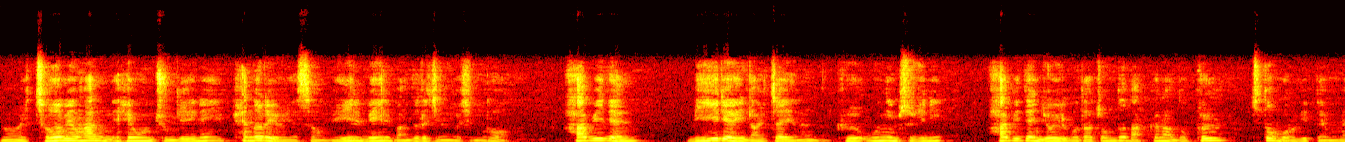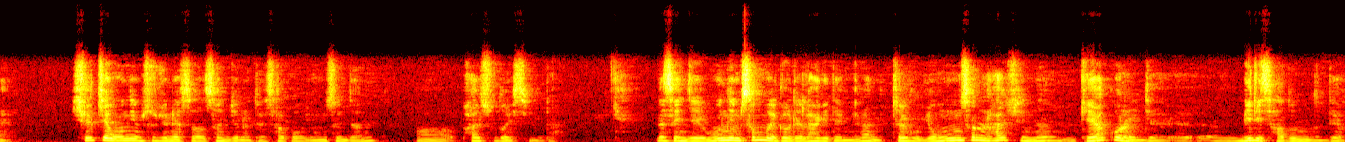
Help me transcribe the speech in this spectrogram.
어, 저명한 해운 중개인의 패널에 의해서 매일매일 만들어지는 것이므로 합의된 미래의 날짜에는 그 운임 수준이 합의된 요일보다 좀 더 낮거나 높을지도 모르기 때문에 실제 운임 수준에서 선주는 되사고 용선자는 어, 팔 수도 있습니다. 그래서 이제 운임 선물 거래를 하게 되면은 결국 용선을 할 수 있는 계약권을 이제 미리 사두는 건데요.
